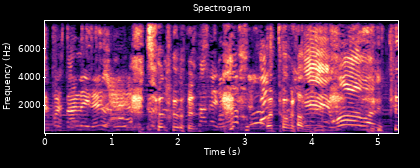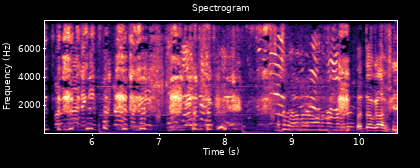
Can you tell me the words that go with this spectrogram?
Superstar lady deh. Fotografi. Wow. Ada ki foto apa nih? Fotografi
